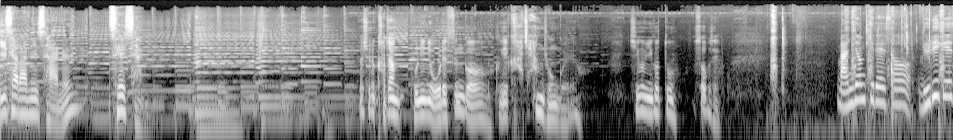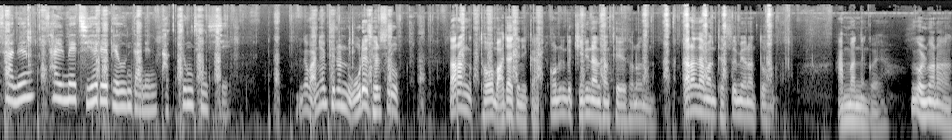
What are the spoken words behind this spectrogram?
이 사람이 사는 세상. 사실은 가장 본인이 오래 쓴 거 그게 가장 좋은 거예요. 지금 이것도 써보세요. 만년필에서 느리게 사는 삶의 지혜를 배운다는 박종진 씨. 그러니까 만년필은 오래 될수록 나랑 더 맞아지니까 어느 정도 길이 난 상태에서는 다른 사람한테 쓰면은 또 안 맞는 거예요. 이거 얼마나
